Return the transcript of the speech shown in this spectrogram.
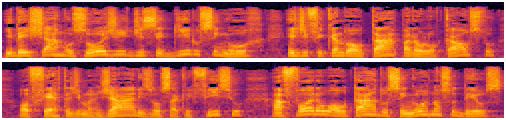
e deixarmos hoje de seguir o Senhor, edificando altar para holocausto, oferta de manjares ou sacrifício, afora o altar do Senhor nosso Deus,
